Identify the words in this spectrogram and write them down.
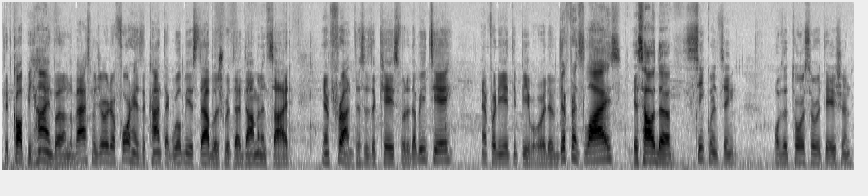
get caught behind, but on the vast majority of forehands, the contact will be established with that dominant side in front. This is the case for the WTA and for the ATP. Where the difference lies is how the sequencing of the torso rotation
